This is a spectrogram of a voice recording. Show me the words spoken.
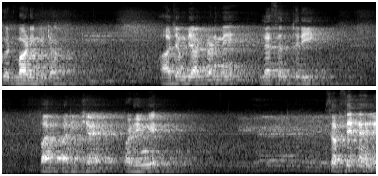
गुड मॉर्निंग बेटा। आज हम व्याकरण में लेसन थ्री पद परिचय पढ़ेंगे। सबसे पहले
